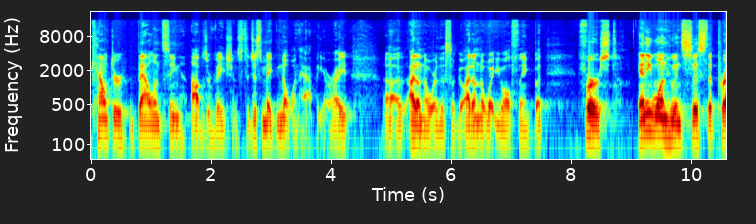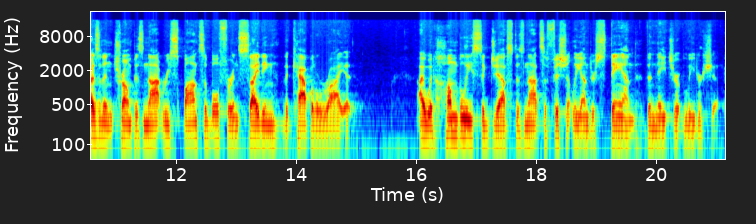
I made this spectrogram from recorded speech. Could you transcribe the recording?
counterbalancing observations to just make no one happy, all right? Uh, I don't know where this will go. I don't know what you all think. But first, anyone who insists that President Trump is not responsible for inciting the Capitol riot, I would humbly suggest does not sufficiently understand the nature of leadership.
